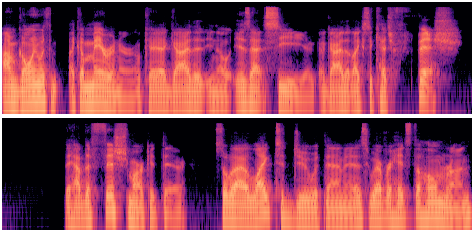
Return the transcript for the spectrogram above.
I'm going with like a mariner, okay? A guy that, you know, is at sea, a, a guy that likes to catch fish. They have the fish market there. So what I like to do with them is whoever hits the home run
